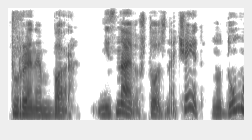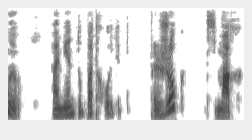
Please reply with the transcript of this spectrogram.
Туренембар. Не знаю, что означает, но думаю, моменту подходит. Прыжок, взмах.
